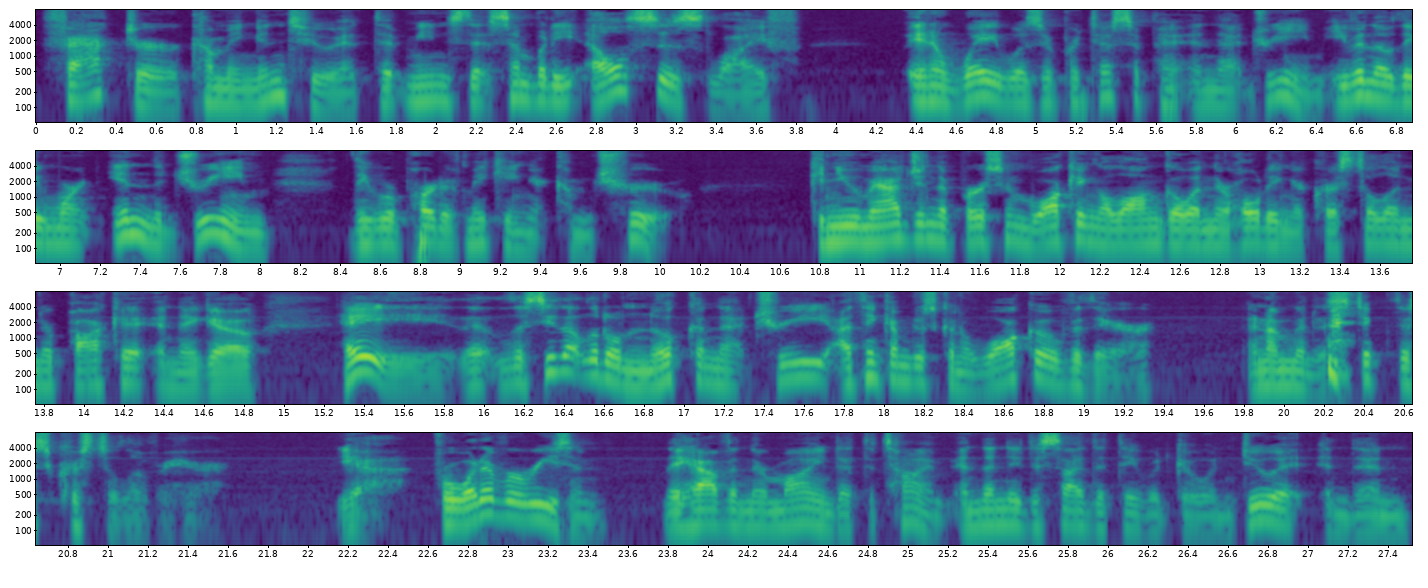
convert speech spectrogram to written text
factor coming into it that means that somebody else's life in a way was a participant in that dream. Even though they weren't in the dream, they were part of making it come true. Can you imagine the person walking along going they're holding a crystal in their pocket and they go, hey, let's see that little nook on that tree. I think I'm just going to walk over there and I'm going to stick this crystal over here. Yeah, for whatever reason they have in their mind at the time. And then they decide that they would go and do it. And then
